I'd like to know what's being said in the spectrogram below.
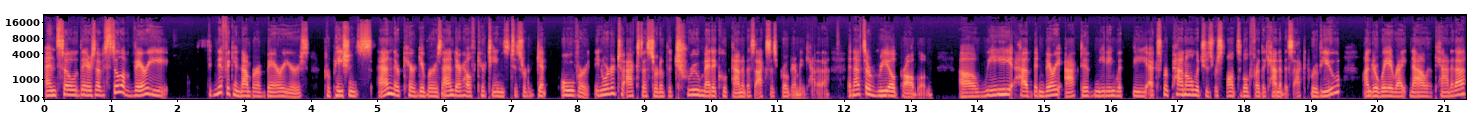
And so there's a, still a very significant number of barriers for patients and their caregivers and their healthcare teams to sort of get over in order to access sort of the true medical cannabis access program in Canada. And that's a real problem. Uh, we have been very active meeting with the expert panel, which is responsible for the Cannabis Act review underway right now in Canada,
